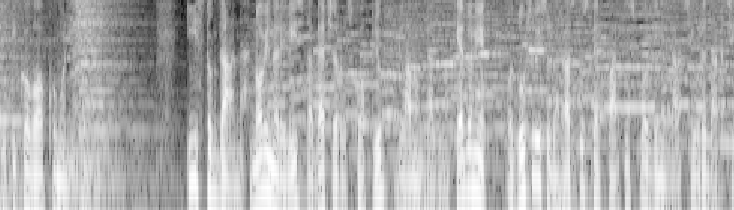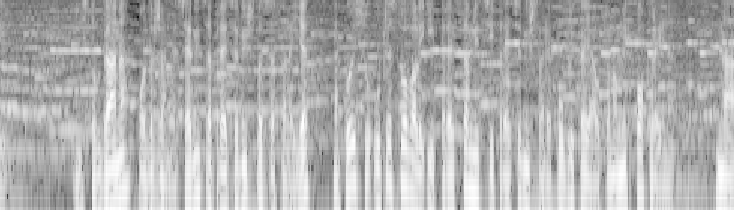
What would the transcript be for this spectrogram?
kritikovao komunizam. Istog dana novinari lista Večer u Skoplju, glavnom gradu Makedonije, odlučili su da raspuste partijsku organizaciju u redakciji. Istog dana održana je sednica predsjedništva SFRJ na kojoj su učestvovali i predstavnici predsjedništva Republika i autonomnih pokrajina. Na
